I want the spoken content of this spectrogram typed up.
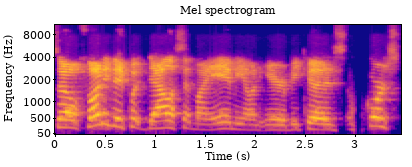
so funny they put Dallas at Miami on here because, of course,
